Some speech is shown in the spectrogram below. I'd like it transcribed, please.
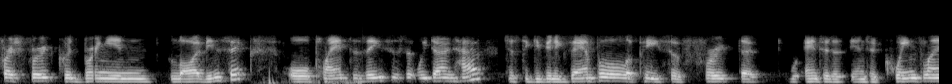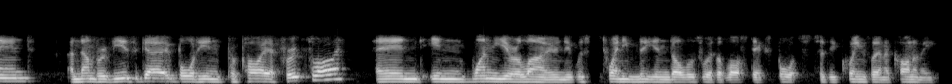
fresh fruit could bring in live insects or plant diseases that we don't have. Just to give you an example, a piece of fruit that entered, entered Queensland a number of years ago brought in papaya fruit fly. And in one year alone, it was $20 million worth of lost exports to the Queensland economy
